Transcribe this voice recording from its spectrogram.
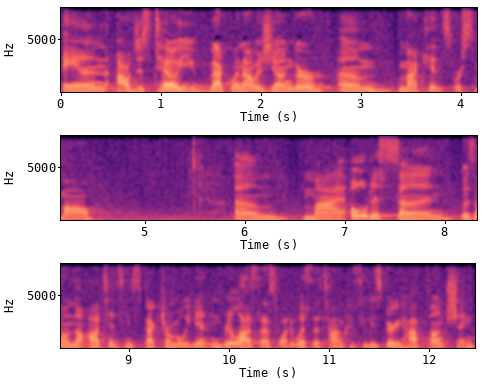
And I'll just tell you, back when I was younger, um, my kids were small. Um, my oldest son was on the autism spectrum, we didn't realize that's what it was at the time because he was very high functioning.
